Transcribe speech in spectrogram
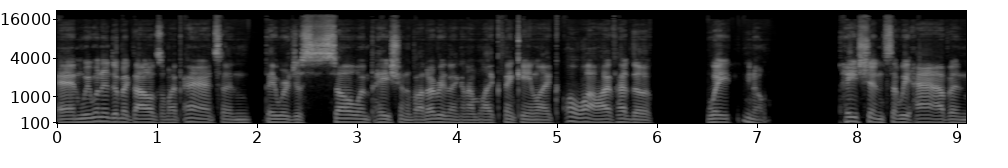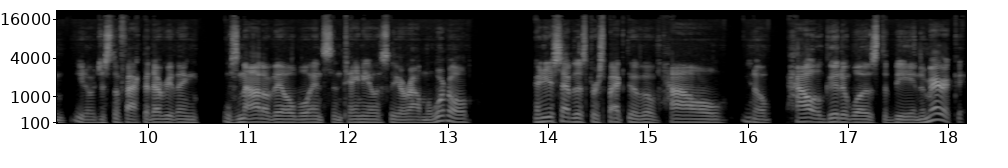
And we went into McDonald's with my parents and they were just so impatient about everything. And I'm like thinking like, oh wow, I've had the wait, you know, patience that we have and, you know, just the fact that everything is not available instantaneously around the world. And you just have this perspective of how, you know, how good it was to be an American,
